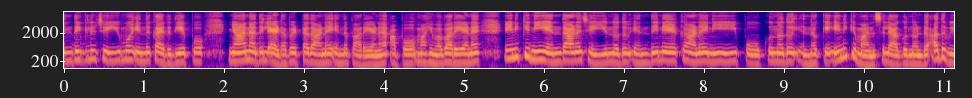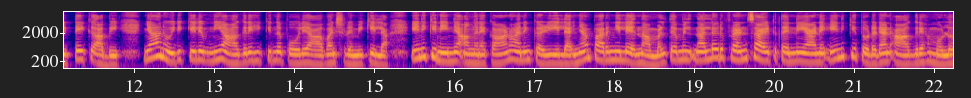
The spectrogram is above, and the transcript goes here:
എന്തെങ്കിലും ചെയ്യുമോ എന്ന് കരുതിയപ്പോൾ ഞാൻ അതിൽ ഇടപെട്ടതാണ് എന്ന് പറയണ്. അപ്പോൾ മഹിമ പറയണേ എനിക്ക് നീ എന്താണ് ചെയ്യുന്നതും? എന്തിനേക്കാണ് നീ ഈ പോക്കുന്നത്? എന്നൊക്കെ എനിക്ക് മനസ്സിലാകുന്നുണ്ട്. അത് വിട്ടേക്ക് അഭി. ഞാൻ ഒരിക്കലും നീ ആഗ്രഹിക്കുന്ന പോലെ ആവാൻ ശ്രമിക്കില്ല. എനിക്ക് നിന്നെ അങ്ങനെ കാണാനും കഴിയില്ല. ഞാൻ പറഞ്ഞില്ലേ നമ്മൾ തമ്മിൽ നല്ലൊരു ഫ്രണ്ട്സ് ആയിട്ട് തന്നെയാണ് എനിക്ക് തുടരാൻ ആഗ്രഹമുള്ളൂ.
